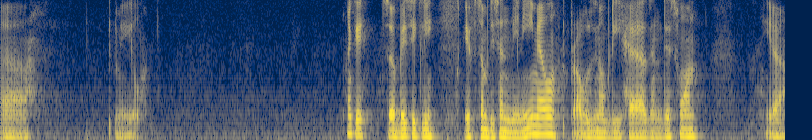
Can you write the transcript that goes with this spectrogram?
uh, mail. Okay so basically if somebody sends me an email probably nobody has in this one. Yeah.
